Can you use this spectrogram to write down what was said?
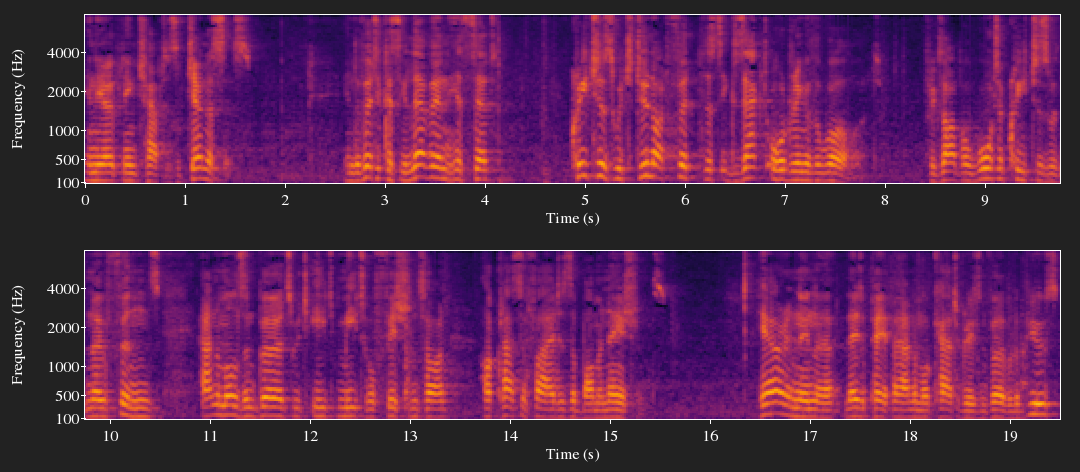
in the opening chapters of Genesis. In Leviticus 11, he said, creatures which do not fit this exact ordering of the world. For example, water creatures with no fins, animals and birds which eat meat or fish and so on, are classified as abominations. Here, and in a later paper, Animal Categories and Verbal Abuse,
